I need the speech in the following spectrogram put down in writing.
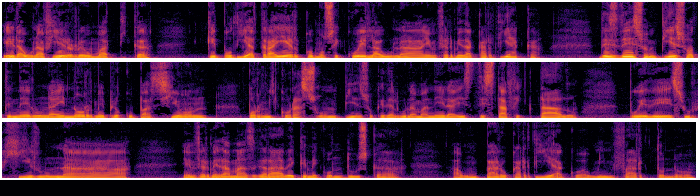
Era una fiebre reumática que podía traer como secuela una enfermedad cardíaca. Desde eso empiezo a tener una enorme preocupación por mi corazón, pienso que de alguna manera este está afectado, puede surgir una enfermedad más grave que me conduzca a un paro cardíaco, a un infarto, ¿no?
